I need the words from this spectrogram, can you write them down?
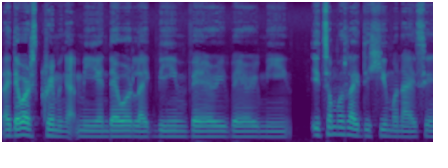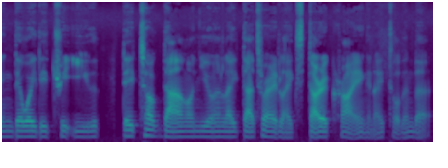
Like they were screaming at me and they were like being very, very mean. It's almost like dehumanizing the way they treat you. They talk down on you and like that's where I like started crying and I told them that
